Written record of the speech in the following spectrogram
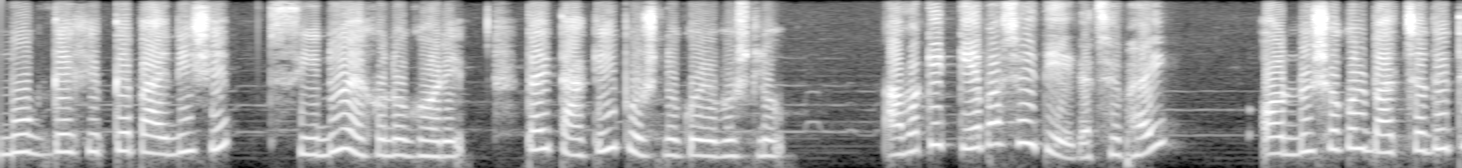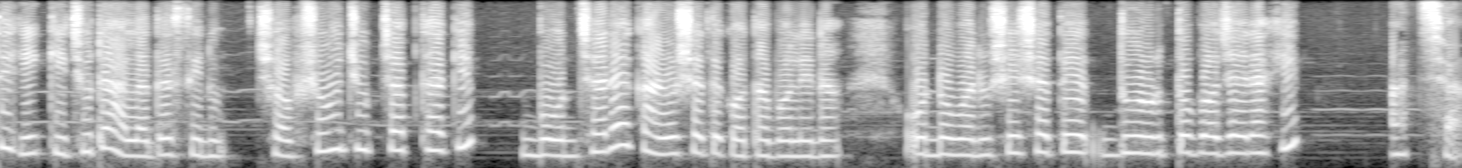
মুখ দেখতে পায়নি সে, সিনু এখনও ঘরে, তাই তাকেই প্রশ্ন করে বসল। আমাকে কে বাসায় দিয়ে গেছে ভাই? অন্য সকল বাচ্চাদের থেকে কিছুটা আলাদা সিনু। সবসময় চুপচাপ থাকে বোন ছাড়া কারোর সাথে কথা বলে না। অন্য মানুষের সাথে দূরত্ব বজায় রাখে। আচ্ছা।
